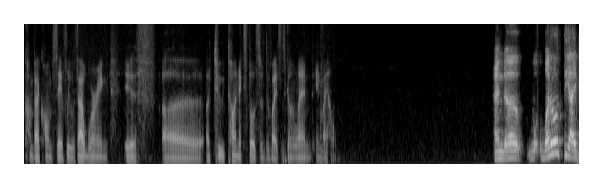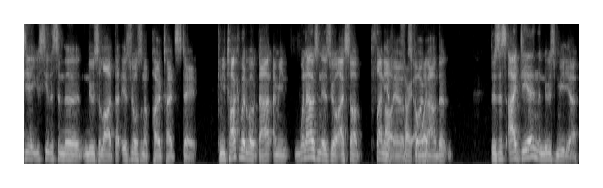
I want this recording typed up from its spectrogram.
come back home safely without worrying if uh, a two-ton explosive device is going to land in my home. And uh, what about the idea? You see this in the news a lot that Israel's an apartheid state. Can you talk a bit about that? I mean, when I was in Israel, I saw plenty oh, of Arabs sorry, going around. That there's this idea in the news media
